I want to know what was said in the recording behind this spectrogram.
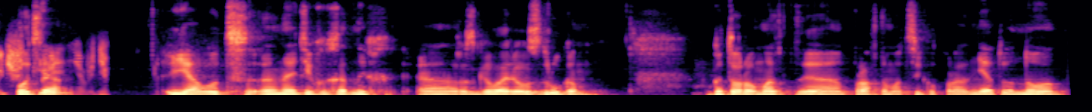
Быть вот я, я вот э, на этих выходных э, разговаривал с другом, у которого, э, правда, мотоцикл, правда, нету, но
